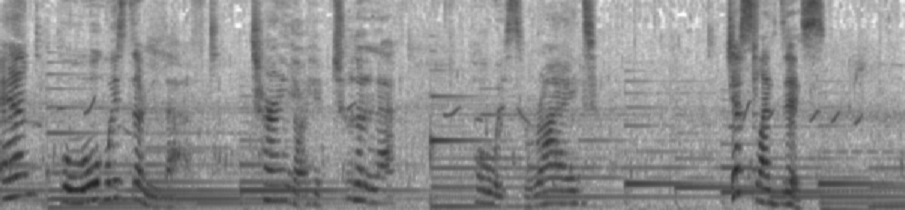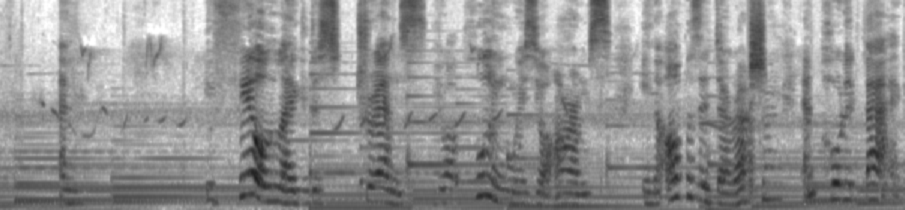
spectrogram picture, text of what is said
and pull with the left. Turn your hip to the left, pull with the right. Just like this. And you feel like the strength you are pulling with your arms in the opposite direction and pull it back.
